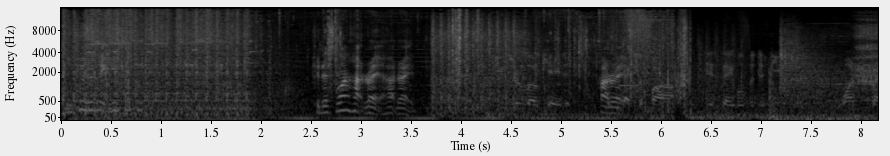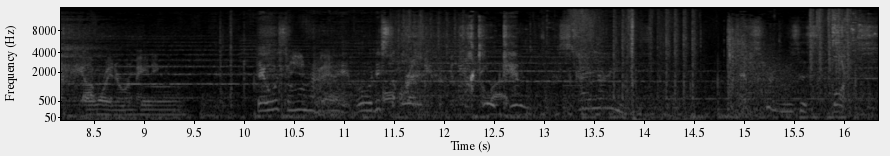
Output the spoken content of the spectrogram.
Defuse the thing, defuse the. Okay, there's one hard right, hard right. Diffuser located. Hard right. Protect the bomb. Disable the diffuser. One friendly oh, operator remaining. There was someone hard right. Oh, this All friendlies fucking neutralized. camp skyline. Absolute users. Bots,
